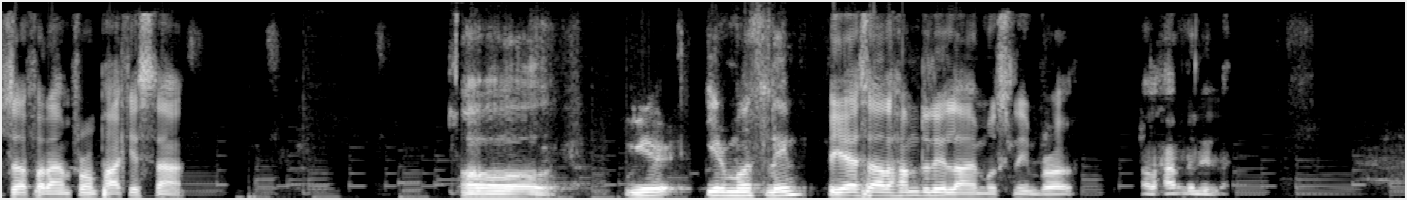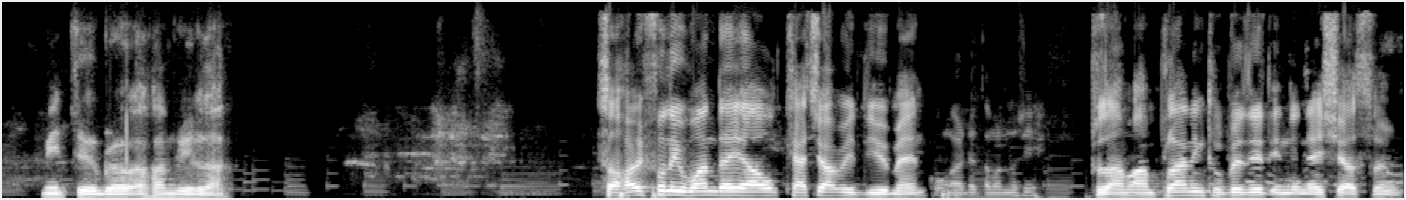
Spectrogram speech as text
Zafar. I'm from Pakistan. Oh, you're you're Muslim? Yes, Alhamdulillah, I'm Muslim, bro. Alhamdulillah. Me too, bro. Alhamdulillah. So hopefully one day I'll catch up with you, man. Kok nggak ada teman lu sih? Because I'm, I'm planning to visit Indonesia soon.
